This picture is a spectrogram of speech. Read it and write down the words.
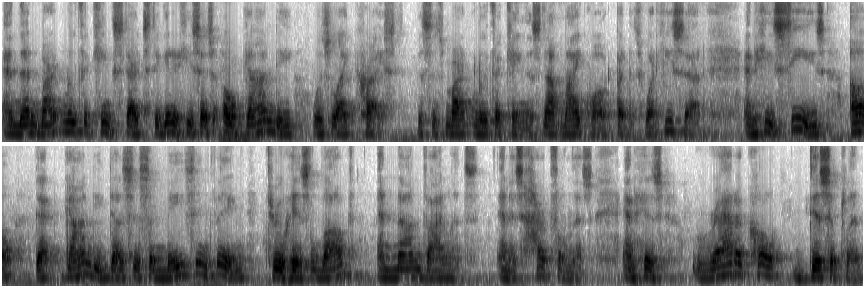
And then Martin Luther King starts to get it. He says, Oh, Gandhi was like Christ. This is Martin Luther King. It's not my quote, but it's what he said. And he sees, oh, that Gandhi does this amazing thing through his love and nonviolence and his heartfulness and his radical discipline.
